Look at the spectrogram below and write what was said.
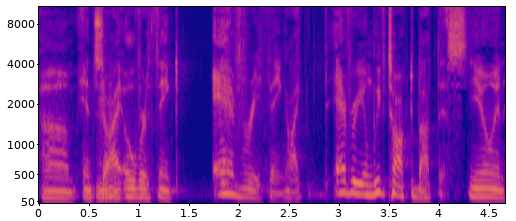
Um, and so mm. I overthink everything like every and we've talked about this you know and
